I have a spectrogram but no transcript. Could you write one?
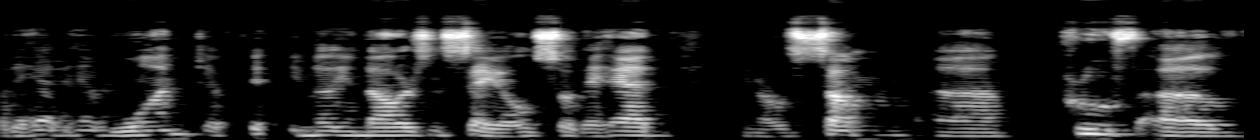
They had to have one to 50 million dollars in sales, so they had, you know, some uh, proof of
